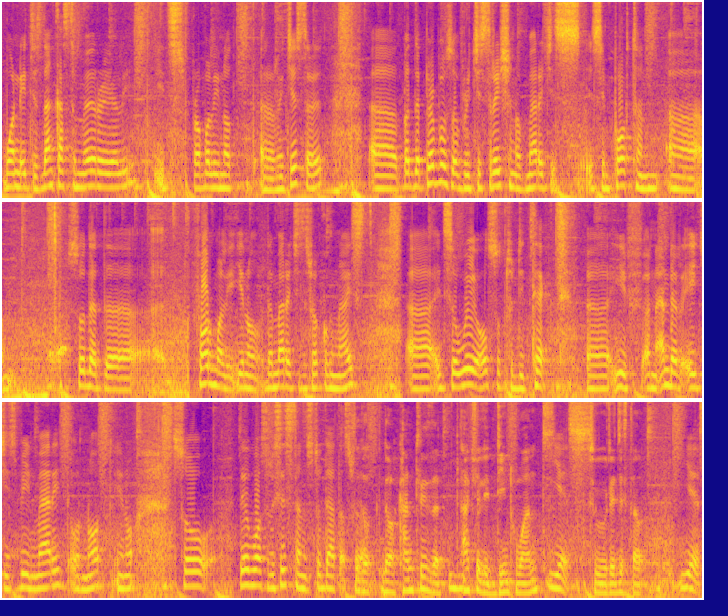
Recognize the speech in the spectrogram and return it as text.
when it is done customarily, it's probably not uh, registered. Uh, but the purpose of registration of marriage is, is important um, so that formally, you know, the marriage is recognized. it's a way also to detect if an underage is being married or not. You know, so there was resistance to that as well. so well. there were countries that mm-hmm. actually didn't want yes. to register yes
